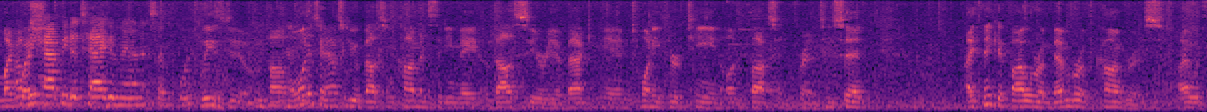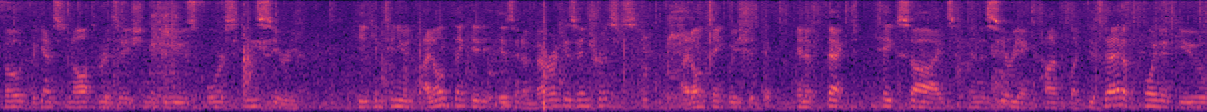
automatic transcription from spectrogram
My I'll be happy to tag him in at some point. please do. Uh, I wanted to ask you about some comments that he made about Syria back in 2013 on Fox and Friends. He said, I think if I were a member of Congress, I would vote against an authorization to use force in Syria. He continued, I don't think it is in America's interests. I don't think we should, in effect, take sides in the Syrian conflict. Is that a point of view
